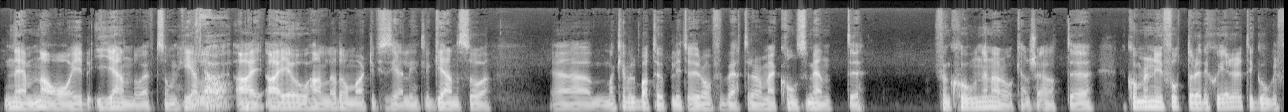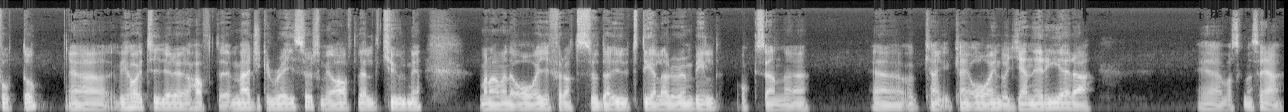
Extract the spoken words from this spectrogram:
nämna AI igen då eftersom hela ja. I.O. handlade om artificiell intelligens. Så, uh, man kan väl bara ta upp lite hur de förbättrar de här konsument funktionerna då kanske. Att eh, det kommer en ny fotoredigerare till Google Foto. Eh, vi har ju tidigare haft eh, Magic Eraser som jag har haft väldigt kul med. Man använder AI för att sudda ut delar ur en bild och sen eh, eh kan, kan AI då generera eh, vad ska man säga,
